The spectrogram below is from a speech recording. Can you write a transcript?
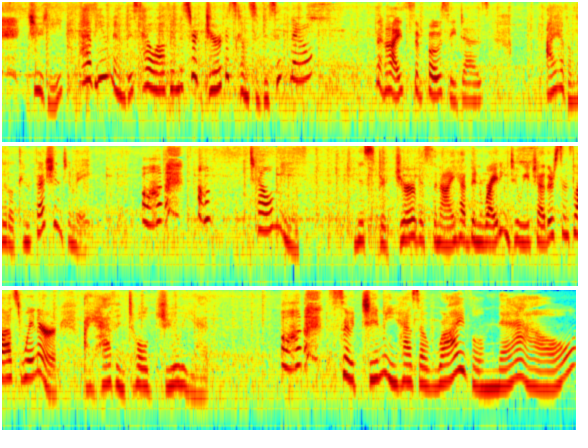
Judy, have you noticed how often Mr. Jervis comes to visit now? I suppose he does. I have a little confession to make. Uh, uh, tell me. Mr. Jervis and I have been writing to each other since last winter. I haven't told Julie yet. Uh, so Jimmy has a rival now.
